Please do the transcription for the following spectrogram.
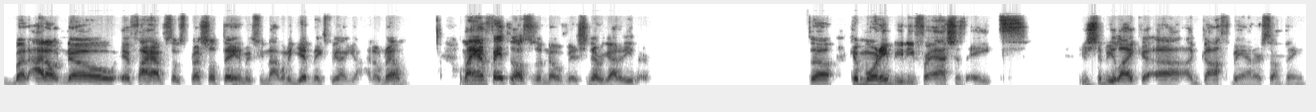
but I don't know if I have some special thing that makes me not want to get. It makes me like I don't know. My Aunt Faith is also a novice. She never got it either. So, good morning, Beauty for Ashes 8. You should be like a, a goth band or something.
